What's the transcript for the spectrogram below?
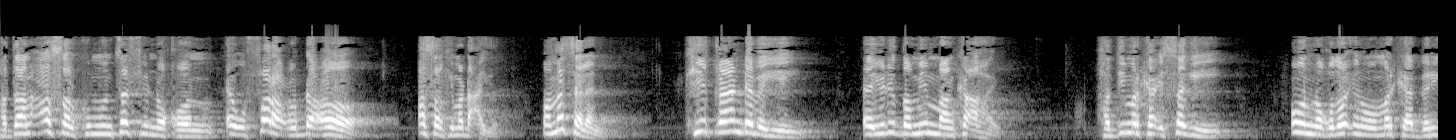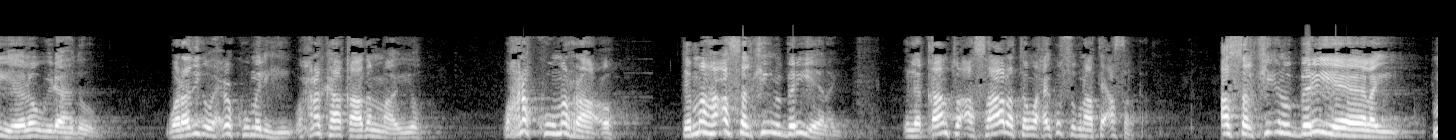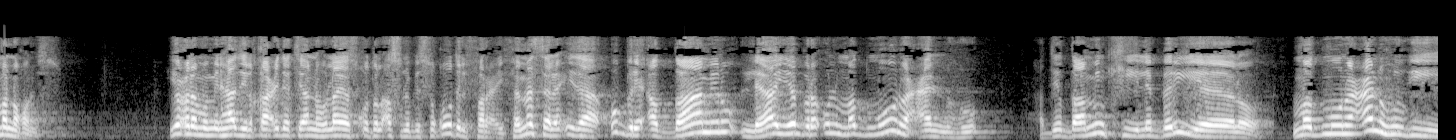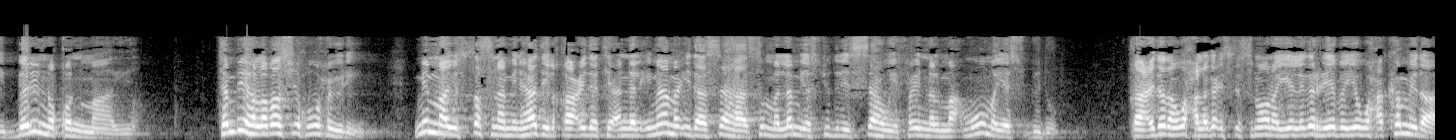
haddaan asalku muntafi noqon ee uu faracu dhaco asalkii ma dhacayo. Oo masalan kii qaandhabayey ee yidhi damiin baan ka ahay. Haddii markaa isagii uu noqdo inuu markaa beri yeelo uu yidhaahdo war adiga waxba kuuma lihi waxna kaa qaadan maayo waxna kuuma raaco. Dee maaha asalkii inuu beri yeelay? Ile qaantu asaalatan waxay ku sugnaatay asalka. Asalkii inuu beri yeelay ma noqonayso yuclamu min hadihi alqaacidati anahu laa yasquط alaslu bisuquuط اlfarci famasala ida ubri'a adaaminu laa yabra'u lmadmuunu canhu haddii daaminkii la beri yeelo madmuunu canhugii beri noqon maayo tanbiiha labaad shiikhu wuxuu yidhi mima yustasnى min hadihi alqaacidati ana alimaama ida saha uma lam yasjud lisahwi faina alma'muuma yasjudu qaacidadan waxa laga istisnoonayo laga reebayo waxaa ka mid a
